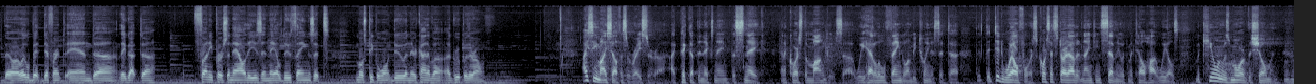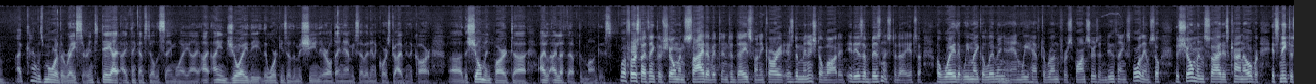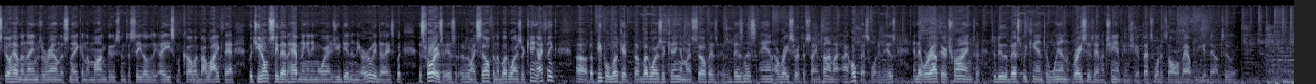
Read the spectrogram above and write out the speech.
that are a little bit different and uh, they've got uh, funny personalities and they'll do things that most people won't do and they're kind of a, a group of their own. I see myself as a racer. Uh, I picked up the nickname The Snake and of course the Mongoose. Uh, we had a little thing going between us that uh, that, that did well for us. Of course, that started out at 1970 with Mattel Hot Wheels. McEwen was more of the showman. Mm -hmm. I kind of was more of the racer, and today I, I think I'm still the same way. I, I, I, enjoy the, the workings of the machine, the aerodynamics of it, and of course driving the car. Uh, the showman part, uh, I, I, left that up to the mongoose. Well, first I think the showman side of it in today's funny car has diminished a lot. It, it is a business today. It's a, a way that we make a living, mm and we have to run for sponsors and do things for them. So the showman side is kind of over. It's neat to still have the names around, the snake and the mongoose, and to see those, the ace, McCulloch. Mm. I like like that, but you don't see that happening anymore as you did in the early days. But as far as, as, as myself and the Budweiser King, I think uh, the people look at uh, Budweiser King and myself as, as business and a racer at the same time. I, I hope that's what it is, and that we're out there trying to, to do the best we can to win races and a championship. That's what it's all about when you get down to it.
